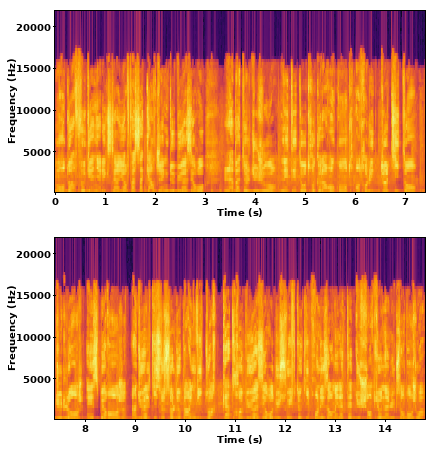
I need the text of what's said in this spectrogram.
Mondorf gagne à l'extérieur face à Karjeng 2 buts à 0. La battle du jour n'était autre que la rencontre entre les deux titans Dudelange et Espérange. Un duel qui se solde par une victoire 4 buts à 0 du Swift qui prend désormais la tête du championnat luxembourgeois.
